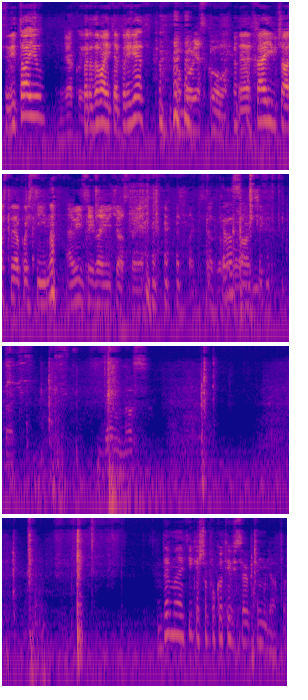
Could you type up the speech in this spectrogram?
Все. Вітаю, Дякую. передавайте привіт. Обов'язково. Е, Хай участвує постійно. А він завжди участвує. Так, все, до Красавчик. Так. Де у нас? Де в мене тільки що покотився акумулятор?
